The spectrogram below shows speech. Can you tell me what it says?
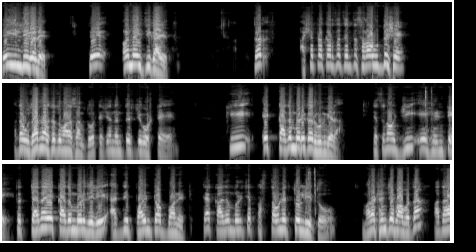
ते इलिगल आहेत ते अनैतिक आहेत. तर अशा प्रकारचा त्यांचा सगळा उद्देश आहे. आता उदाहरणार्थ तुम्हाला सांगतो त्याच्यानंतरची गोष्ट आहे की एक कादंबरीकार होऊन गेला. त्याचं नाव जी ए हेंटे. तर त्यानं एक कादंबरी दिली at the point of bayonet त्या कादंबरीच्या प्रस्तावनेत तो लिहितो मराठ्यांच्या बाबत हा. आता हा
